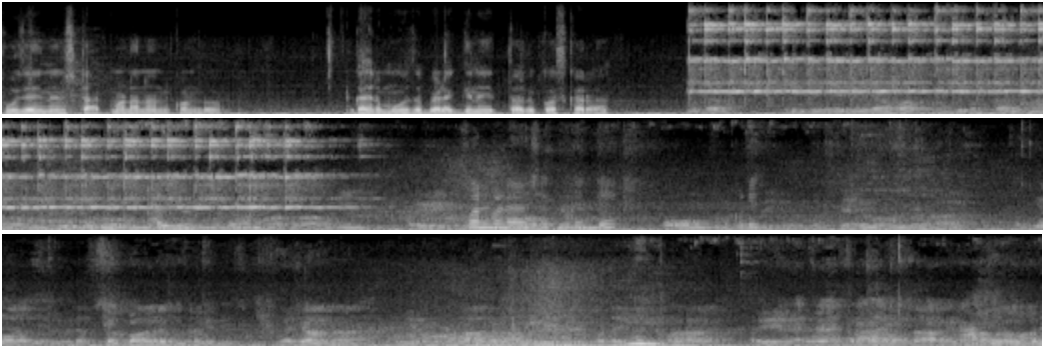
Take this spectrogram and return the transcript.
ಪೂಜೆ ಇನ್ನೇನು ಸ್ಟಾರ್ಟ್ ಮಾಡೋಣ ಅಂದ್ಕೊಂಡು ಯಾಕಂದರೆ ಮೂಸ ಬೆಳಗ್ಗೆನೇ ಇತ್ತು ಅದಕ್ಕೋಸ್ಕರ. ಅಯ್ಯೋ ಫೋನ್ ಮಾಡಿ ಅವಶ್ಯಕತೆ ಕೊಡಿ. ಸ್ವಲ್ಪ ಮುಂದೆ ಕುತ್ಕೊಳ್ಳಿ. ಆತೈತಿ ಕೂಡ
